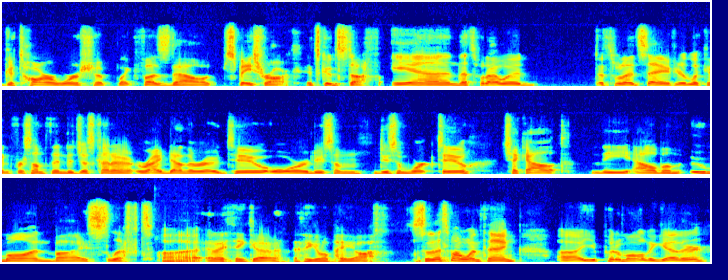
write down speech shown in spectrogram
guitar worship, like fuzzed out space rock. It's good stuff, and that's what I would. That's what I'd say if you're looking for something to just kind of ride down the road to or do some do some work to check out the album Ummon by Slift, uh, and I think uh, I think it'll pay off. So that's my one thing. Uh, you put them all together,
